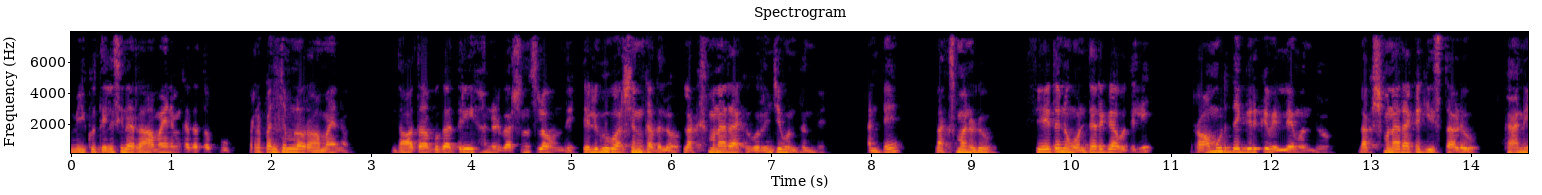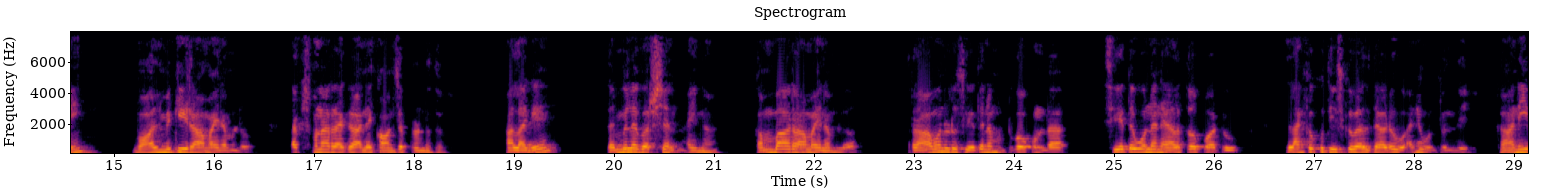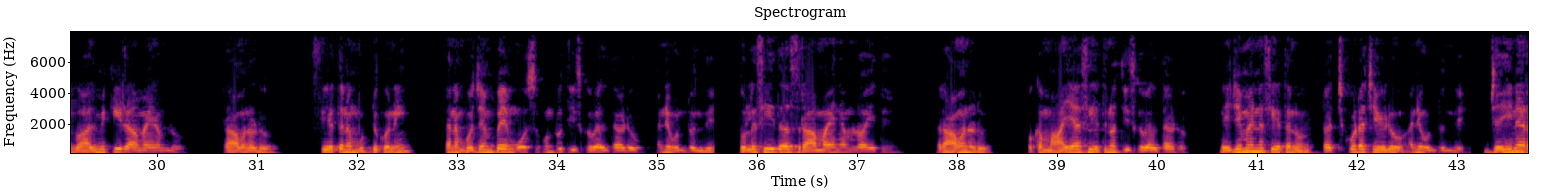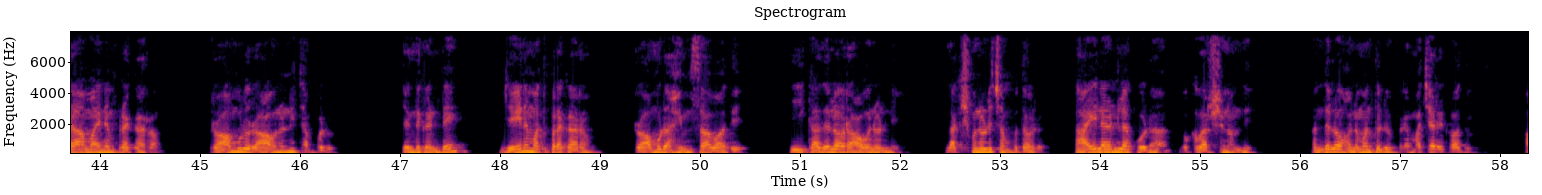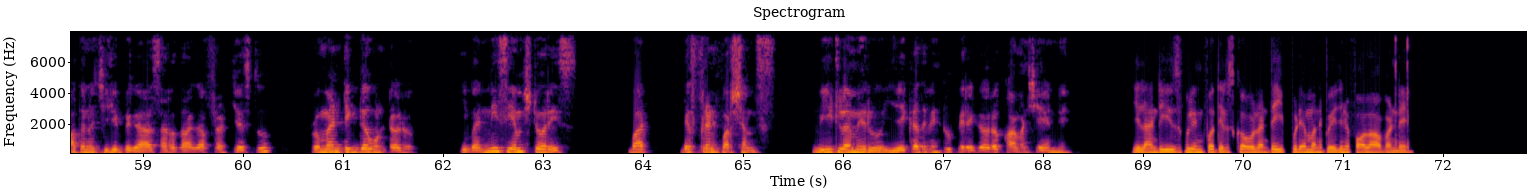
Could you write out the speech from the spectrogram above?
మీకు తెలిసిన రామాయణం కథ తప్పు. ప్రపంచంలో రామాయణం దాదాపుగా త్రీ హండ్రెడ్ వెర్షన్స్లో ఉంది. తెలుగు వర్షన్ కథలో లక్ష్మణ రేఖ గురించి ఉంటుంది. అంటే లక్ష్మణుడు సీతను ఒంటరిగా వదిలి రాముడి దగ్గరికి వెళ్ళే ముందు లక్ష్మణ రేఖ గీస్తాడు. కానీ వాల్మీకి రామాయణంలో లక్ష్మణ రేఖ అనే కాన్సెప్ట్ ఉండదు. అలాగే తమిళ వెర్షన్ అయిన కంబా రామాయణంలో రావణుడు సీతను ముట్టుకోకుండా సీత ఉన్న నేలతో పాటు లంకకు తీసుకువెళ్తాడు అని ఉంటుంది. కానీ వాల్మీకి రామాయణంలో రావణుడు సీతను ముట్టుకొని తన భుజంపై మోసుకుంటూ తీసుకువెళ్తాడు అని ఉంటుంది. తులసీదాస్ రామాయణంలో అయితే రావణుడు ఒక మాయా సీతను తీసుకువెళ్తాడు. నిజమైన సీతను టచ్ కూడా చేయడు అని ఉంటుంది. జైన రామాయణం ప్రకారం రాముడు రావణుని చంపడు. ఎందుకంటే జైన మత ప్రకారం రాముడు అహింసావాది. ఈ కథలో రావణుణ్ణి లక్ష్మణుడు చంపుతాడు. థాయిలాండ్లో కూడా ఒక వర్షన్ ఉంది. అందులో హనుమంతుడు బ్రహ్మచారి కాదు. అతను చిలిపిగా సరదాగా ఫ్లడ్ చేస్తూ రొమాంటిక్గా ఉంటాడు. ఇవన్నీ same stories but different versions. వీటిలో మీరు ఏ కథ వింటూ పెరిగారో కామెంట్ చేయండి. ఇలాంటి యూస్ఫుల్ ఇన్ఫో తెలుసుకోవాలంటే ఇప్పుడే మన పేజీని ఫాలో అవ్వండి.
